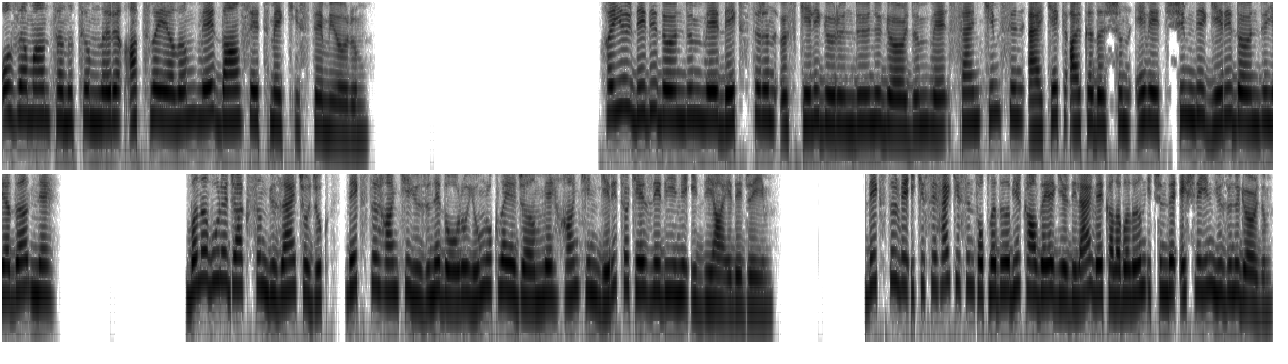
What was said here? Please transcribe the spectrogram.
O zaman tanıtımları atlayalım ve dans etmek istemiyorum. Hayır dedi döndüm ve Dexter'ın öfkeli göründüğünü gördüm ve sen kimsin erkek arkadaşın evet şimdi geri döndü ya da ne? Bana vuracaksın güzel çocuk, Dexter Hank'i yüzüne doğru yumruklayacağım ve Hank'in geri tökezlediğini iddia edeceğim. Dexter ve ikisi herkesin topladığı bir kavgaya girdiler ve kalabalığın içinde Ashley'in yüzünü gördüm.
